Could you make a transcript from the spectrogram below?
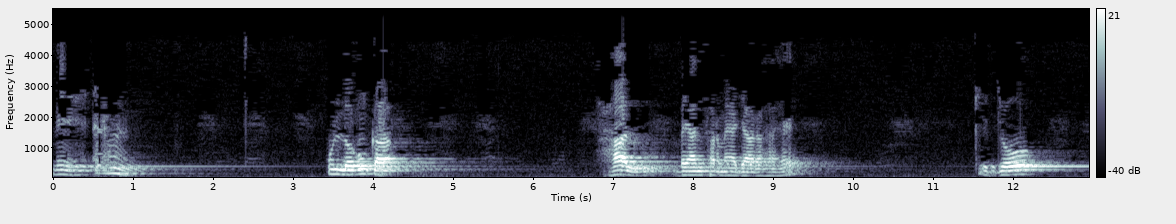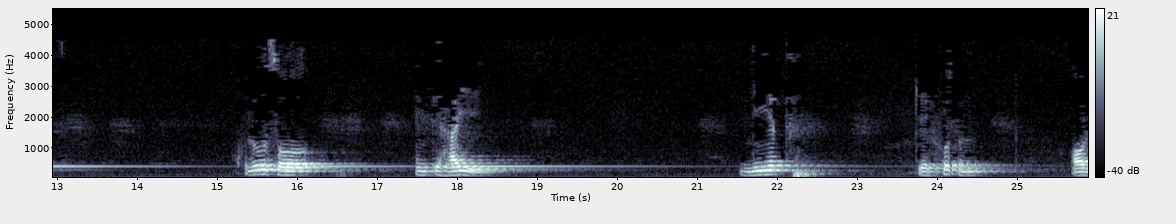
میں ان لوگوں کا حال بیان فرمایا جا رہا ہے کہ جو خلوص و انتہائی نیت کے حسن اور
